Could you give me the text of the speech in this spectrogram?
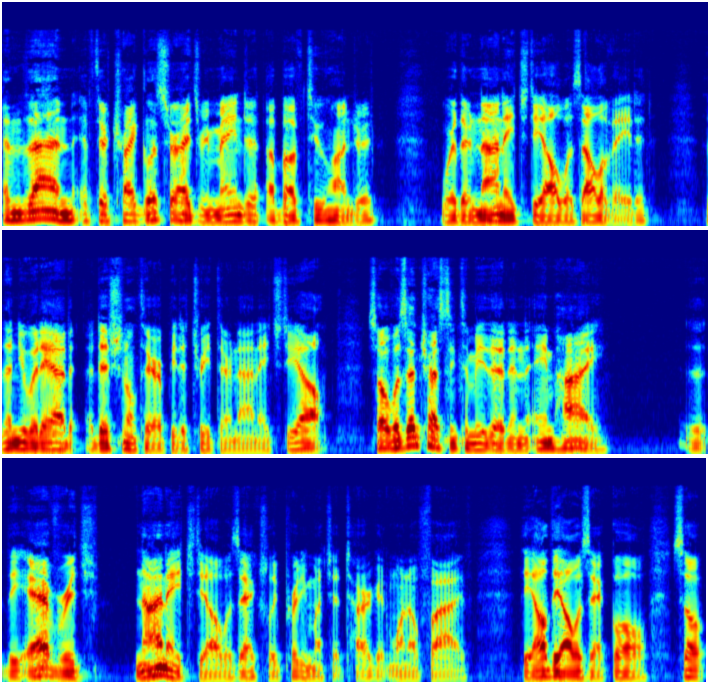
And then, if their triglycerides remained above 200, where their non HDL was elevated, then you would add additional therapy to treat their non HDL. So it was interesting to me that in AIM High, the, average non HDL was actually pretty much at target 105. The LDL was at goal. So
